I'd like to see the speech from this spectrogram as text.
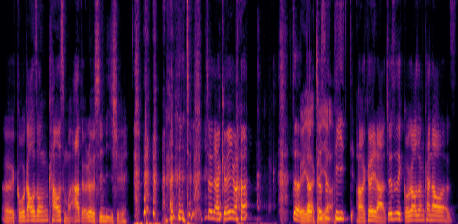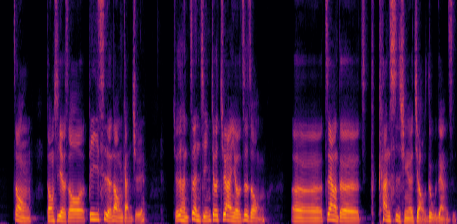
呃国高中看到什么阿德勒心理学，就这样可以吗？对，对，就是第一啊可以啦，就是国高中看到这种东西的时候，第一次的那种感觉，觉得很震惊，就居然有这种呃这样的看事情的角度这样子。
